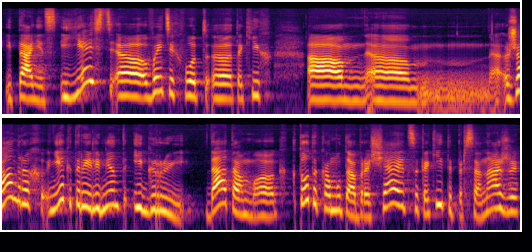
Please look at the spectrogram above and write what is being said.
и танец, и есть в этих вот таких жанрах некоторый элемент игры, да, там кто-то кому-то обращается, какие-то персонажи персонажи,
